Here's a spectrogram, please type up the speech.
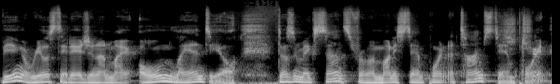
Being a real estate agent on my own land deal doesn't make sense from a money standpoint and a time standpoint.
